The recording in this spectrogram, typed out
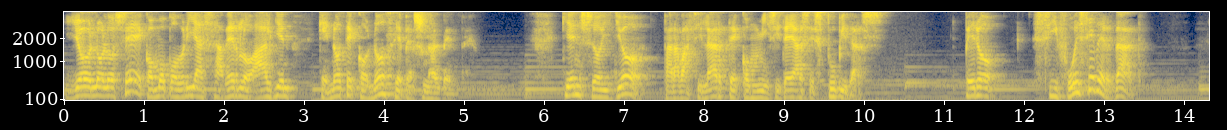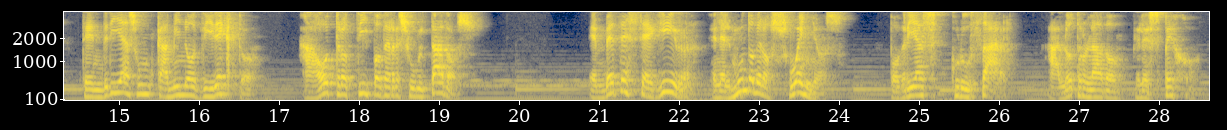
Yo no lo sé cómo podrías saberlo a alguien que no te conoce personalmente. ¿Quién soy yo para vacilarte con mis ideas estúpidas? Pero si fuese verdad, tendrías un camino directo a otro tipo de resultados. En vez de seguir en el mundo de los sueños, podrías cruzar al otro lado del espejo.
